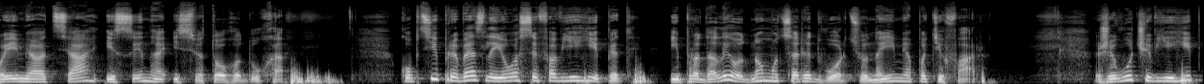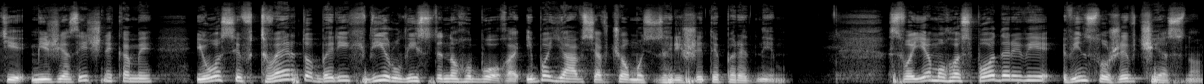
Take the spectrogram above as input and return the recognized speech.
Во ім'я Отця і Сина, і Святого Духа. Купці привезли Іосифа в Єгипет і продали одному царедворцю на ім'я Потіфар. Живучи в Єгипті між язичниками, Іосиф твердо беріг віру в істинного Бога і боявся в чомусь згрішити перед ним. Своєму господареві він служив чесно.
